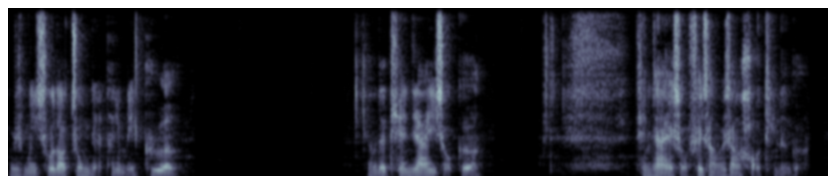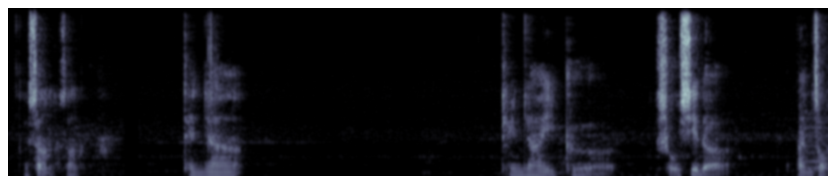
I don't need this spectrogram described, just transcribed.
为什么一说到重点它就没歌了？要不再添加一首歌，添加一首非常非常好听的歌。算了算了，添加。添加一个熟悉的伴奏。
